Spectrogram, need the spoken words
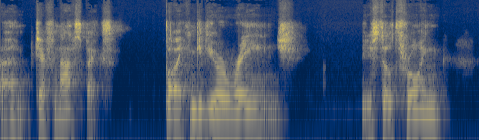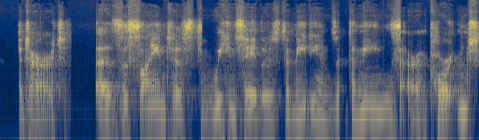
um, different aspects. But I can give you a range. You're still throwing a dart. As a scientist, we can say there's the medians, the means are important,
